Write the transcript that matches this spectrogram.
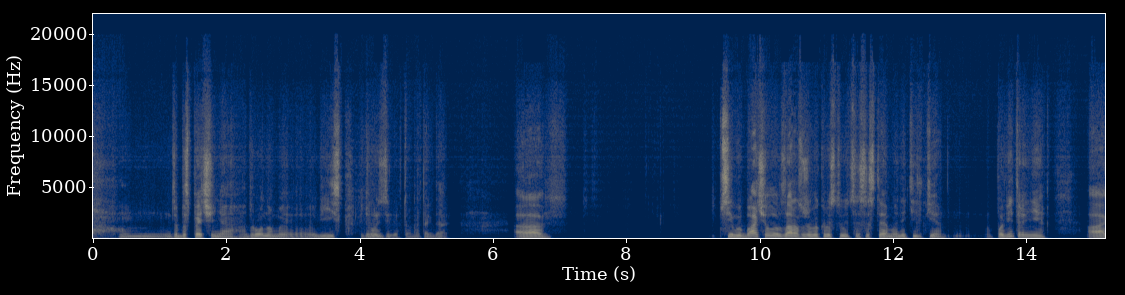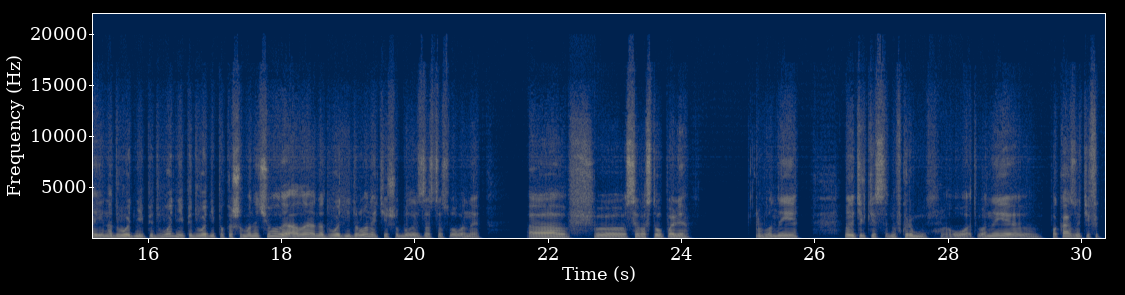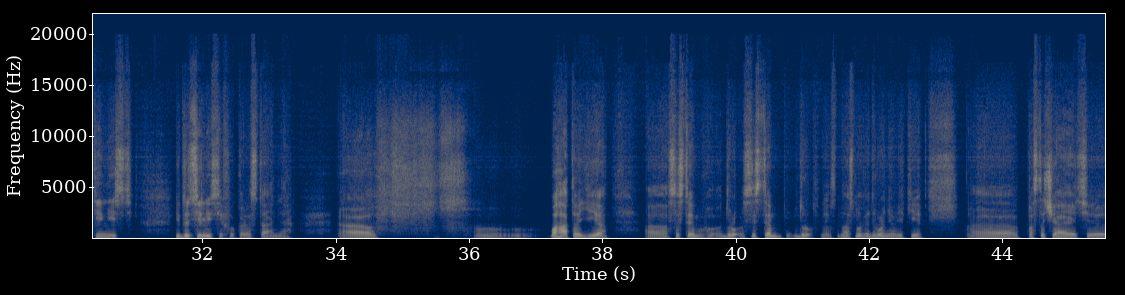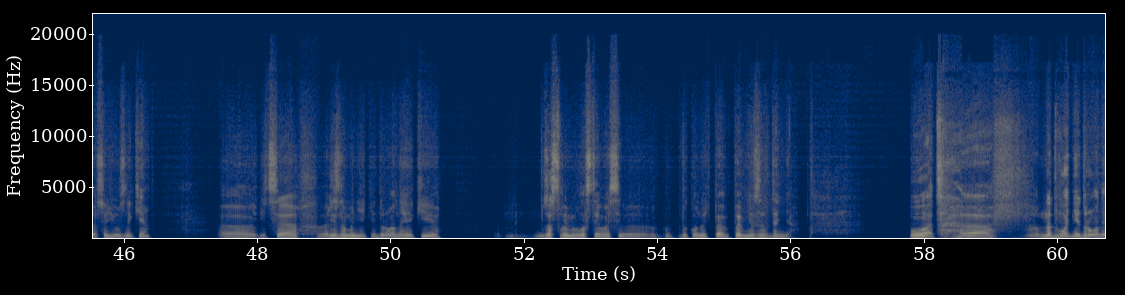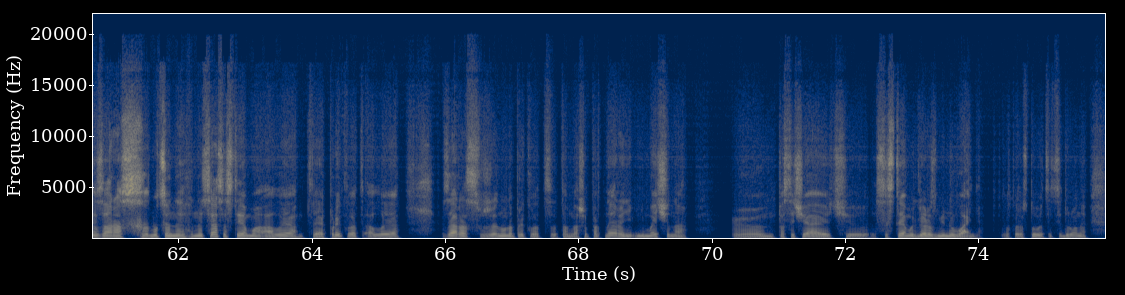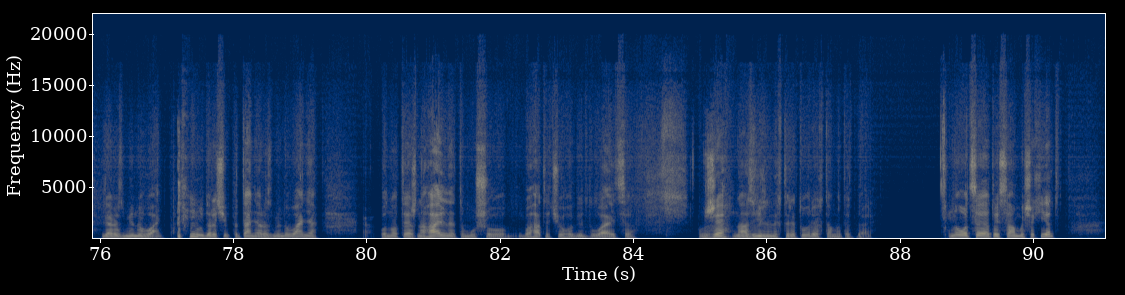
забезпечення дронами військ, підрозділів там, і так далі. Всі ми бачили, зараз вже використовуються системи не тільки повітряні, а й надводні і підводні. Підводні поки що ми не чули, але надводні дрони, ті, що були застосовані в Севастополі, вони, ну не тільки ну, в Криму, от, вони е, показують ефективність і доцільність їх використання. Е, Багато є е, систем, дро- систем дро- на основі дронів, які е, постачають е, союзники. Е, І це різноманітні дрони, які за своїми властивостями виконують пев- певні завдання. От. е, Надводні дрони зараз, ну це не, не ця система, але це як приклад, але зараз вже, ну, наприклад, там наші партнери, Німеччина е, постачають системи для розмінування. Використовуються ці дрони для розмінування. Ну, до речі, питання розмінування, воно теж нагальне, тому що багато чого відбувається вже на звільнених територіях там і так далі. Ну, оце той самий шахет,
